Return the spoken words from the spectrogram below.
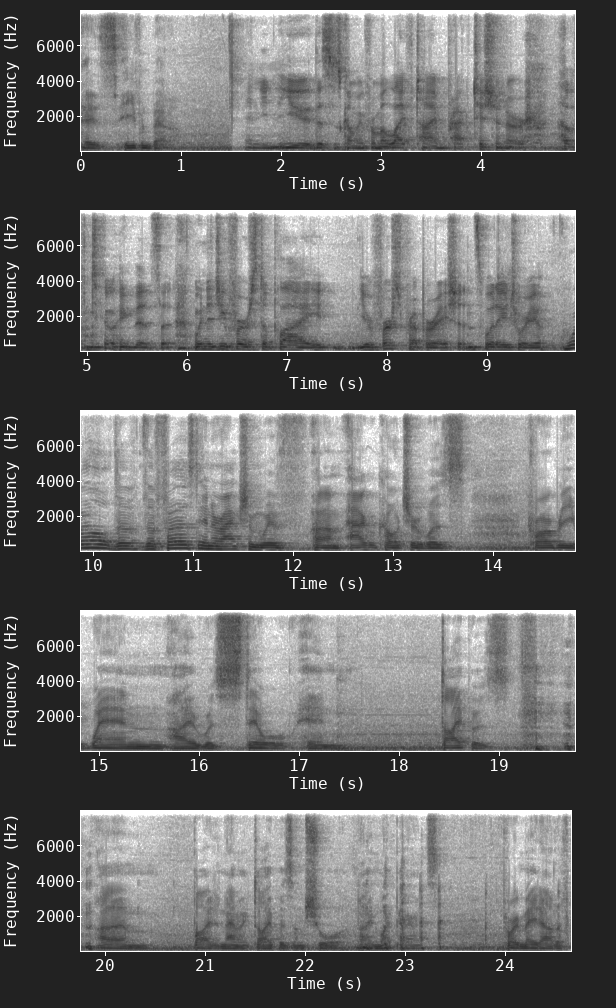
is even better. And you, you this is coming from a lifetime practitioner of doing this. When did you first apply your first preparations? What age were you? Well, the the first interaction with um, agriculture was probably when I was still in diapers, um, biodynamic diapers. I'm sure, knowing my parents, probably made out of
